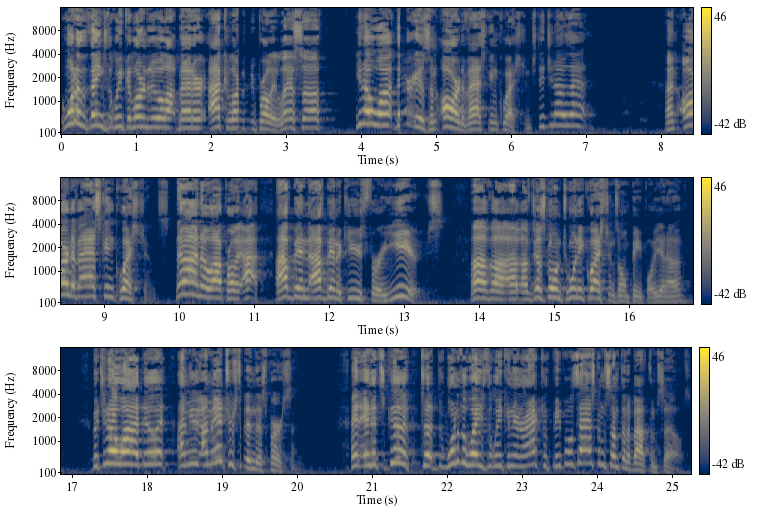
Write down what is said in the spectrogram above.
one of the things that we could learn to do a lot better, I could learn to do probably less of. You know what? There is an art of asking questions. Did you know that? An art of asking questions. Now I know I probably I, have been I've been accused for years of uh, of just going twenty questions on people. You know. But you know why I do it? I'm, I'm interested in this person. And, and it's good. To, one of the ways that we can interact with people is ask them something about themselves.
